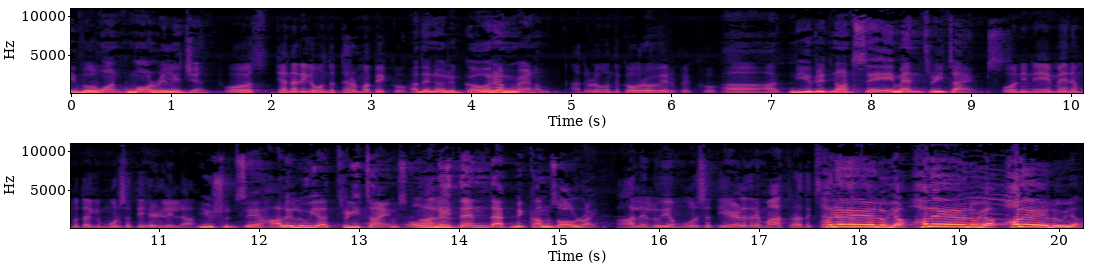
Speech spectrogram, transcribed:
ಪೀಪಲ್ ವಾಂಟ್ ಮೋರ್ ರಿಲಿಜನ್ ಓ ಜನರಿಗೆ ಒಂದು ಧರ್ಮ ಬೇಕು ಅದೇನೊಂದು ಗೌರವ ಮೇಡಮ್ ಅದರೊಳಗೆ ಒಂದು ಗೌರವ ಇರಬೇಕು you did not say amen three times ಓ ನೀನ್ ಏಮೆನ್ ಎಂಬುದಾಗಿ ಮೂರ್ ಸತಿ ಹೇಳಲಿಲ್ಲ you should say hallelujah three times only then that becomes all right hallelujah ಮೂರ್ ಸತಿ ಹೇಳಿದ್ರೆ ಮಾತ್ರ ಅದಕ್ಕೆ hallelujah hallelujah hallelujah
